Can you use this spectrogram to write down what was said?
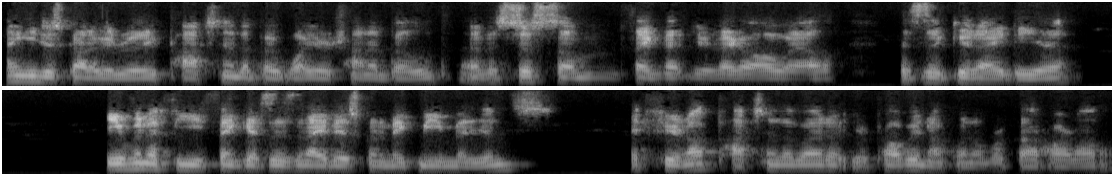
I think you just got to be really passionate about what you're trying to build. If it's just something that you're like, oh well, this is a good idea, even if you think this is an idea that's going to make me millions, if you're not passionate about it, you're probably not going to work that hard at it.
